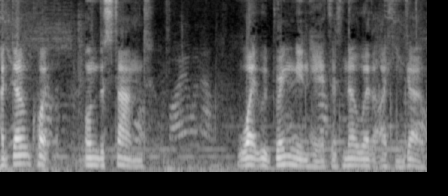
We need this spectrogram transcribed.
I don't quite understand why it would bring me in here there's nowhere that I can go.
